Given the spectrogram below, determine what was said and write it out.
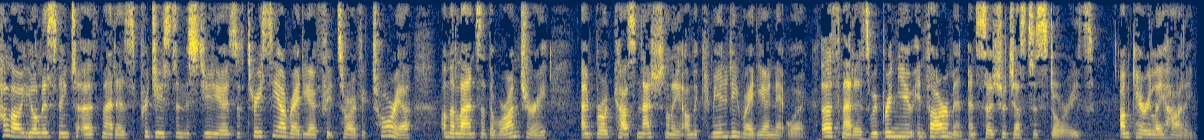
Hello, you're listening to Earth Matters, produced in the studios of 3CR Radio Fitzroy, Victoria, on the lands of the Wurundjeri, and broadcast nationally on the Community Radio Network. Earth Matters, we bring you environment and social justice stories. I'm Kerry Lee Harding.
